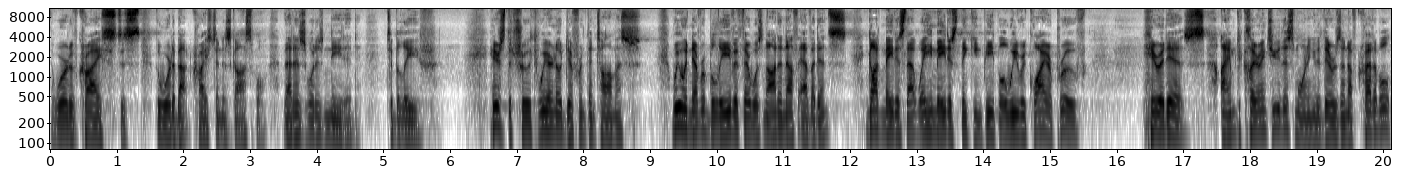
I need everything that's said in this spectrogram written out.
The word of Christ is the word about Christ and his gospel. That is what is needed to believe. Here's the truth we are no different than Thomas. We would never believe if there was not enough evidence. God made us that way. He made us thinking people. We require proof. Here it is. I am declaring to you this morning that there is enough credible,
